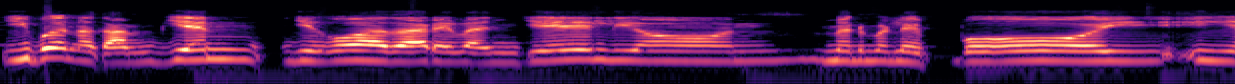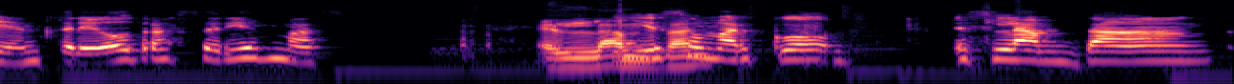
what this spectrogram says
Y bueno, también llegó a dar Evangelion, Mermaid Boy y entre otras series más. El. Y eso marcó Slam Dunk,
